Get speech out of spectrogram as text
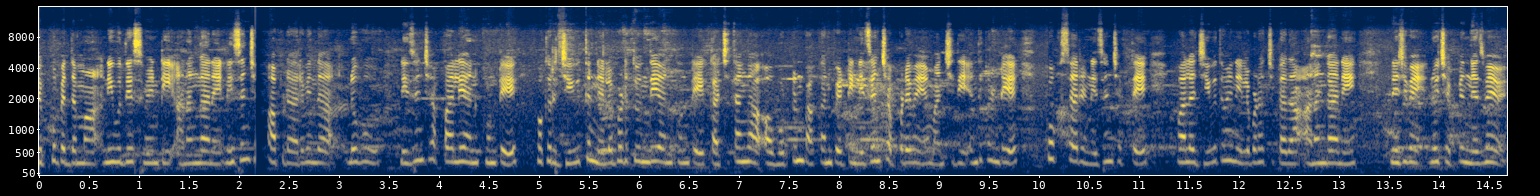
చెప్పు పెద్దమ్మ నీ ఉద్దేశం ఏంటి అనగానే. నిజం చెప్- అప్పుడు అరవింద నువ్వు నిజం చెప్పాలి అనుకుంటే ఒకరి జీవితం నిలబడుతుంది అనుకుంటే ఖచ్చితంగా ఆ ఒట్టును పక్కన పెట్టి నిజం చెప్పడమే మంచిది. ఎందుకంటే ఒక్కొక్కసారి నిజం చెప్తే వాళ్ళ జీవితమే నిలబడొచ్చు కదా అనగానే. నిజమే నువ్వు చెప్పింది నిజమే.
